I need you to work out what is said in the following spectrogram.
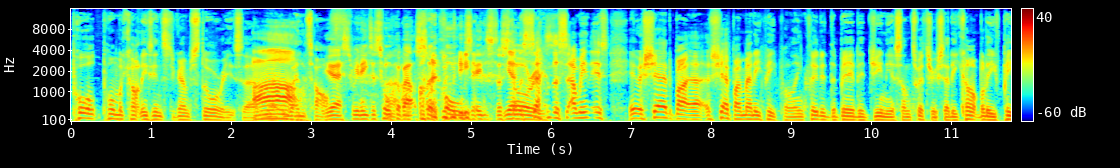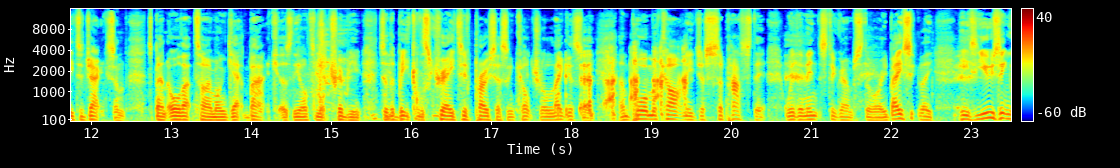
Paul Paul McCartney's Instagram stories uh, Ah, went off. yes, we need to talk about Sir Paul's Insta Yeah, stories. the- I mean, it's, it was shared by uh, shared by many people, including the bearded genius on Twitter, who said he can't believe Peter Jackson spent all that time on Get Back as the ultimate tribute to the Beatles' creative process and cultural legacy, and Paul McCartney just surpassed it with an Instagram story. Basically, he's using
